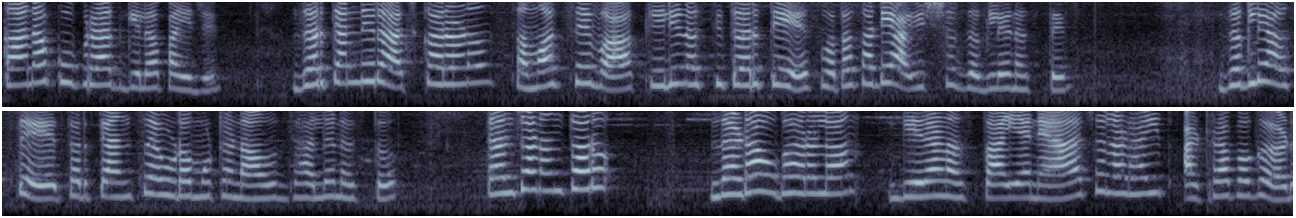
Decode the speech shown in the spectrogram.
कानाकोपऱ्यात गेला पाहिजे. जर त्यांनी राजकारण समाजसेवा केली नसती तर ते स्वतःसाठी आयुष्य जगले नसते. जगले असते तर त्यांचं एवढं मोठं नाव झालं नसतं. त्यांच्यानंतर लढा उभारला गेला नसता. या न्यायाच्या लढाईत अठरा पगड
